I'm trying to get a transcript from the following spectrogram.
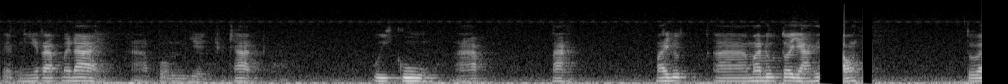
แบบนี้รับไม่ได้นะครับผมเหยียดชุดชาติอุยกูนะครับนะมาดูอ่ามาดูตัวอย่างที่สอง ตัว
